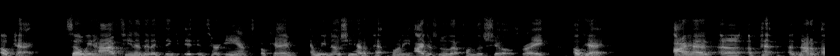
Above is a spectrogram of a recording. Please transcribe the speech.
Okay. So we have Tina that I think it, it's her aunt, okay? And we know she had a pet bunny. I just know that from the shows, right? Okay. I had a, a pet, uh, not a, a,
